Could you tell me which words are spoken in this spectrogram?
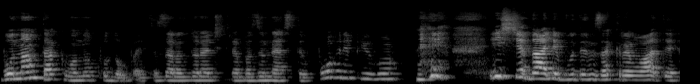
бо нам так воно подобається. Зараз, до речі, треба занести в погріб його. І ще далі будемо закривати.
